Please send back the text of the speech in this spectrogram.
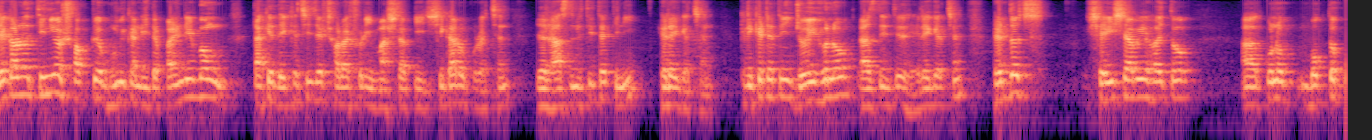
যে কারণে তিনিও সক্রিয় ভূমিকা নিতে পারেননি এবং তাকে দেখেছি যে সরাসরি মাশরাফি স্বীকারও করেছেন, যে রাজনীতিতে তিনি হেরে গেছেন। ক্রিকেটে তিনি জয়ী হলেও রাজনীতিতে হেরে গেছেন। ফেরদোস, সেই হিসাবে হয়তো কোনো বক্তব্য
